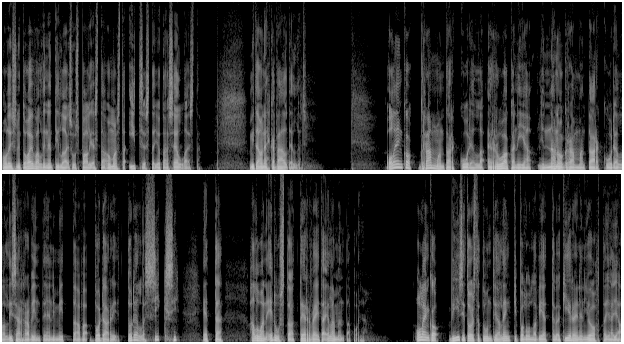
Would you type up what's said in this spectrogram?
olisi nyt oivallinen tilaisuus paljastaa omasta itsestä jotain sellaista, mitä on ehkä vältellyt. Olenko gramman tarkkuudella ruokani ja nanogramman tarkkuudella lisäravinteeni mittaava bodari todella siksi, että haluan edustaa terveitä elämäntapoja? Olenko 15 tuntia lenkkipolulla viettävä kiireinen johtaja ja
